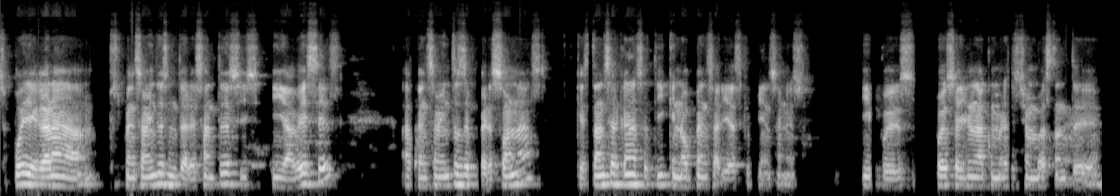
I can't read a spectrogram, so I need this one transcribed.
Se puede llegar a pues, pensamientos interesantes y, a veces a pensamientos de personas que están cercanas a ti que no pensarías que piensan eso. Y pues puede salir una conversación bastante,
